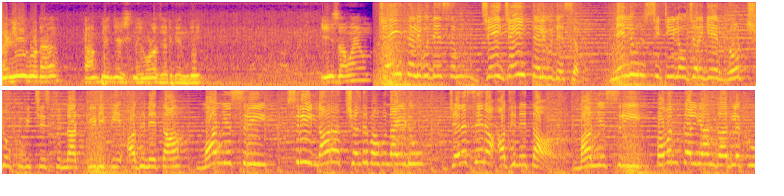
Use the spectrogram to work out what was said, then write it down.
మళ్ళీ కూడా కాంపెన్సేషన్ ఇవ్వడం జరిగింది. ఈ సమయంలో జై తెలుగుదేశం జై జై తెలుగుదేశం. నెల్లూరు సిటీలో జరిగే రోడ్ షోకు విచ్చేస్తున్న టీడీపీ అధినేత మాన్యశ్రీ శ్రీ నారా చంద్రబాబు నాయుడు జనసేన అధినేత మాన్యశ్రీ పవన్ కళ్యాణ్ గారులకు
